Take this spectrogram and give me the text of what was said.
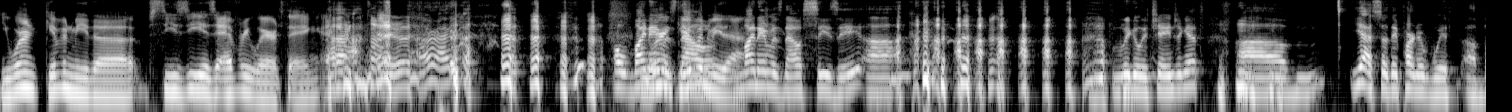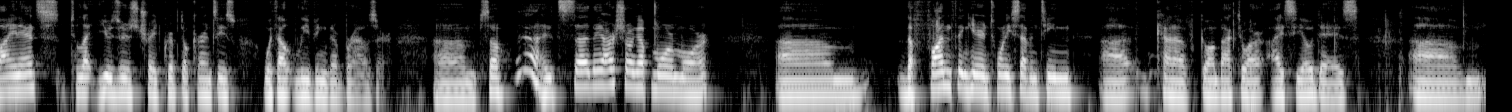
you weren't giving me the CZ is everywhere thing. all right. oh, my You name is now. giving me that. My name is now CZ. Legally changing it. Um, yeah, so they partnered with uh, Binance to let users trade cryptocurrencies without leaving their browser. Um, so yeah, it's uh, they are showing up more and more. Um, the fun thing here in 2017, uh, kind of going back to our ICO days. Um,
